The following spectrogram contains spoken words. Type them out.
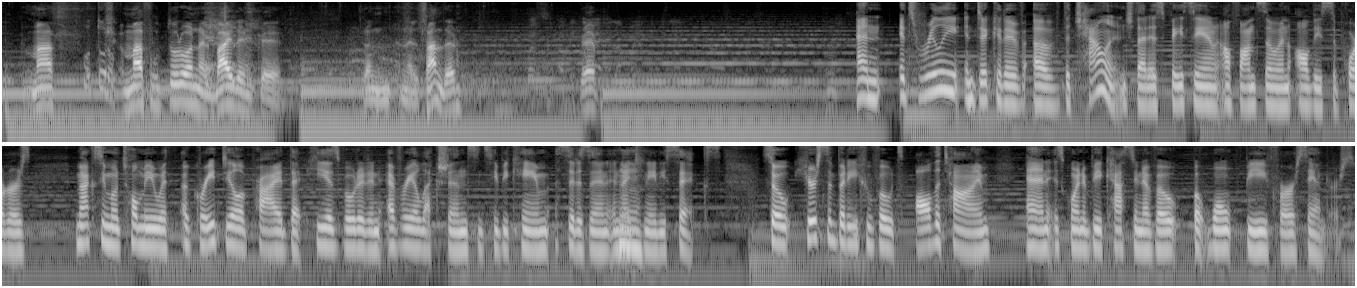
más, futuro. más futuro en el Biden que en, en el Sanders. Okay. And it's really indicative of the challenge that is facing Alfonso and all these supporters. Maximo told me with a great deal of pride that he has voted in every election since he became a citizen in mm. 1986. So here's somebody who votes all the time and is going to be casting a vote but won't be for Sanders.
